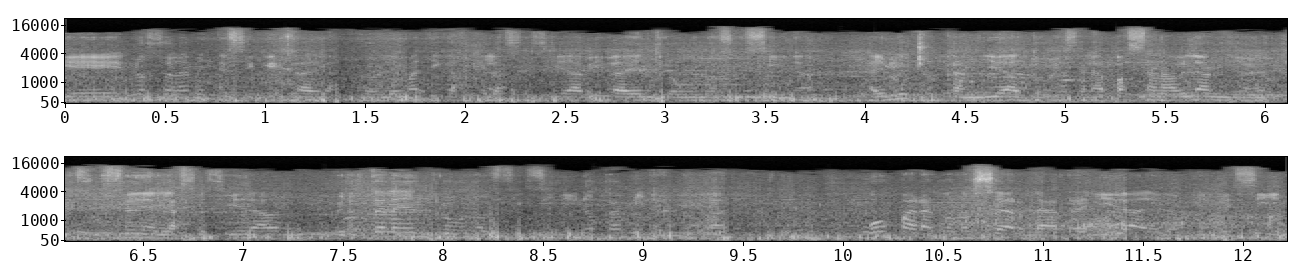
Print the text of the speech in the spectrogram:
que no solamente se queja de las problemáticas que la sociedad viva dentro de una oficina, hay muchos candidatos que se la pasan hablando de lo que sucede en la sociedad, pero están adentro de una oficina y no caminan el lugar. Vos para conocer la realidad de lo que el vecino,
